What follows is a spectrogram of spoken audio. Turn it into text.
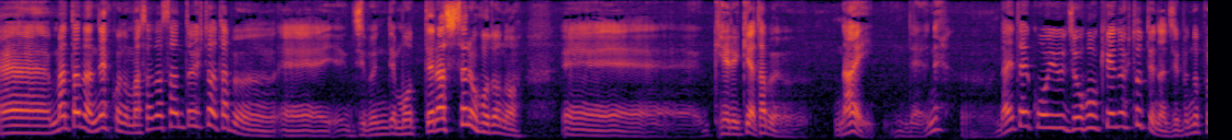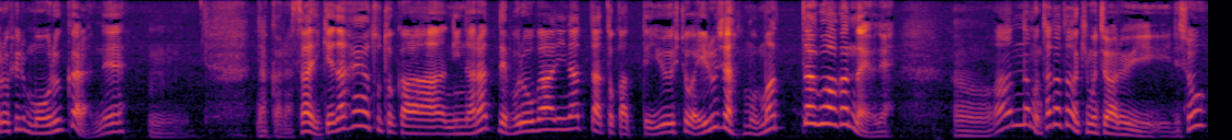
えー、まあただねこの増田さんという人は多分、えー、自分で持ってらっしゃるほどの、えー、経歴は多分ないんだよね。うん、大体こういう情報系の人っていうのは自分のプロフィール盛るからね。うん。だからさ池田隼人とかに習ってブロガーになったとかっていう人がいるじゃん。もう全く分かんないよね。うん、あんなもんただただ気持ち悪いでしょ、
